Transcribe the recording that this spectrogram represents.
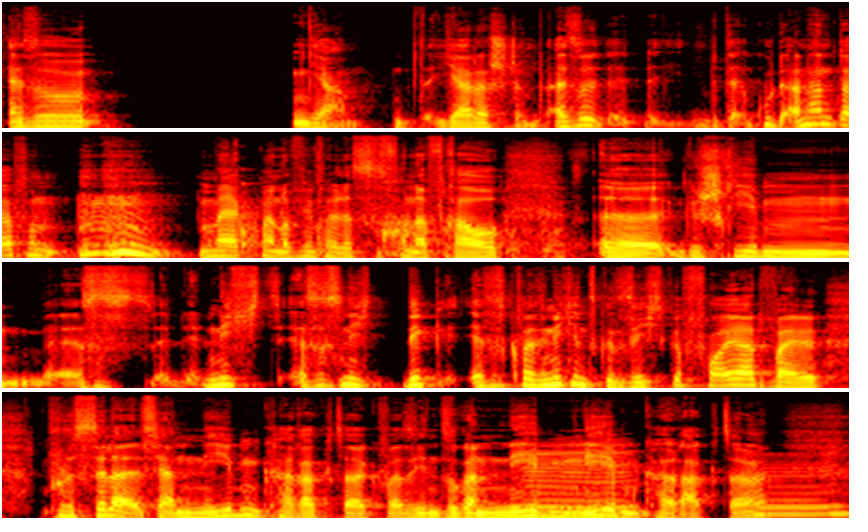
Also, ja, ja, das stimmt. Also, gut, anhand davon merkt man auf jeden Fall, dass es von einer Frau äh, geschrieben, es ist nicht, es ist nicht dick, es ist quasi nicht ins Gesicht gefeuert, weil Priscilla ist ja ein Nebencharakter, quasi ein sogar. Neben-Nebencharakter. Mm,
